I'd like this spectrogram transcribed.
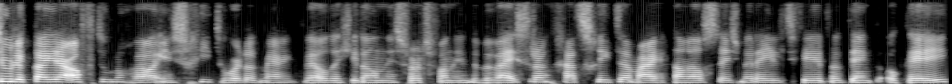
Tuurlijk kan je daar af en toe nog wel in schieten hoor. Dat merk ik wel, dat je dan een soort van in de bewijsdrang gaat schieten. Maar ik kan wel steeds meer relativeren dat ik denk, oké,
